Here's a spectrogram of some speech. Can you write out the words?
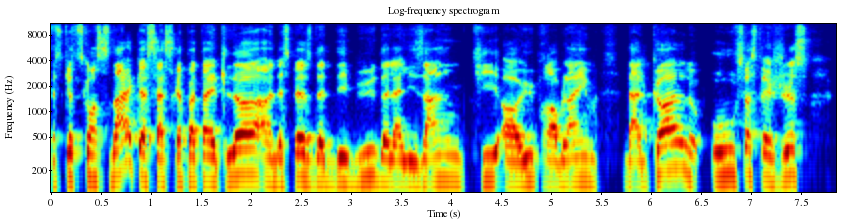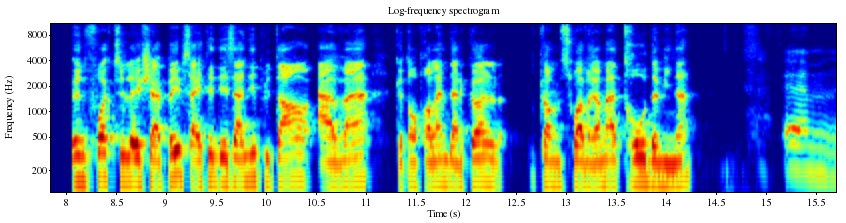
est-ce que tu considères que ça serait peut-être là un espèce de début de la Lisande qui a eu problème d'alcool ou ça c'était juste une fois que tu l'as échappé, puis ça a été des années plus tard avant que ton problème d'alcool comme soit vraiment trop dominant? Euh,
